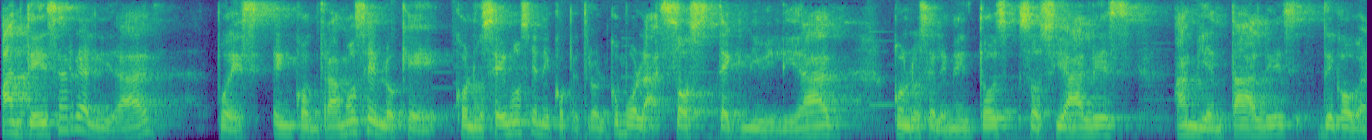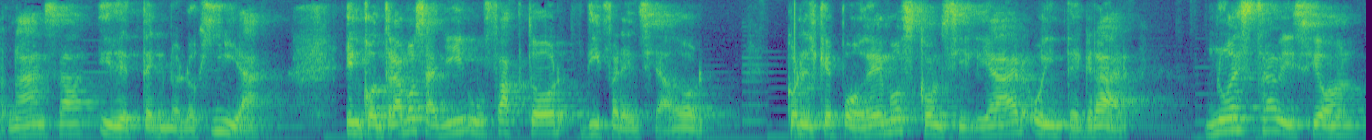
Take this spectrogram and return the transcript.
Ante esa realidad, pues encontramos en lo que conocemos en Ecopetrol como la sostenibilidad con los elementos sociales, ambientales, de gobernanza y de tecnología, encontramos allí un factor diferenciador con el que podemos conciliar o integrar nuestra visión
